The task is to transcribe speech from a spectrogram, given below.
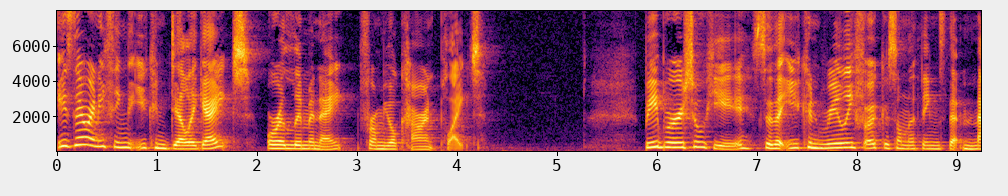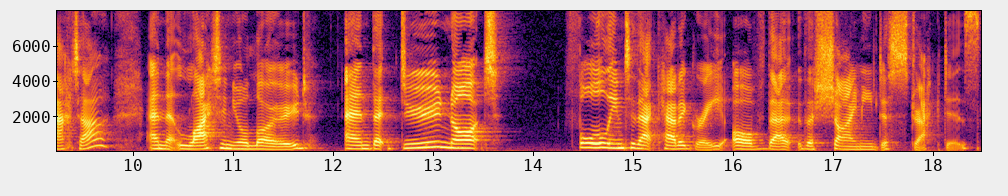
Is there anything that you can delegate or eliminate from your current plate? Be brutal here so that you can really focus on the things that matter and that lighten your load and that do not fall into that category of the, the shiny distractors.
